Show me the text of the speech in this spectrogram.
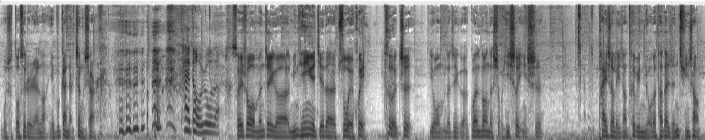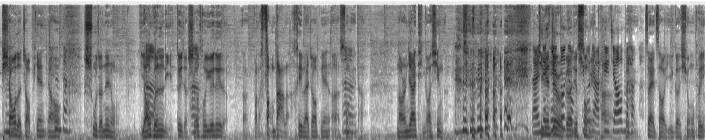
五十多岁的人了，也不干点正事儿，太投入了。所以说我们这个明天音乐节的组委会特制有我们的这个官方的首席摄影师拍摄了一张特别牛的他在人群上飘的照片，然后竖着那种摇滚里对着舌头乐队的啊，把它放大了黑白照片啊送给他。老人家还挺高兴的，今天这首歌就送给他。再造一个雄辉。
